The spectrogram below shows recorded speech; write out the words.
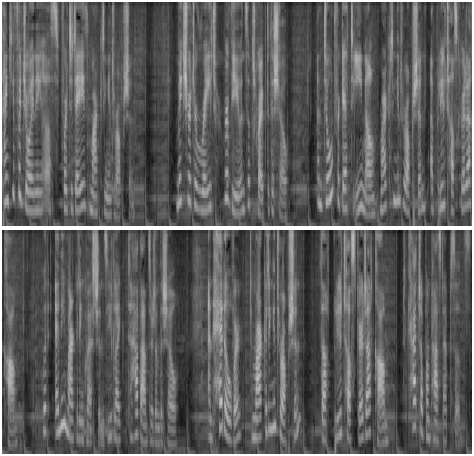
Thank you for joining us for today's marketing interruption. Make sure to rate, review, and subscribe to the show. And don't forget to email marketinginterruption at bluetuskr.com with any marketing questions you'd like to have answered on the show. And head over to marketinginterruption.bluetuskr.com to catch up on past episodes.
